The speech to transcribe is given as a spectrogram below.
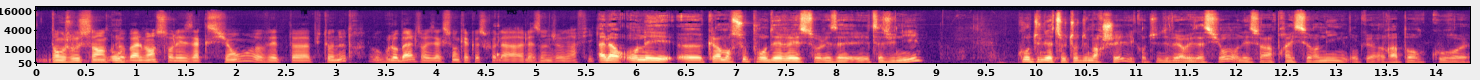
Donc je vous sens globalement sur les actions, vous êtes pas plutôt neutre au global sur les actions, quelle que soit la, zone géographique? Alors on est euh, clairement sous-pondéré sur les États-Unis de la structure du marché et compte tenu des valorisations, on est sur un price earning, donc un rapport cours, euh,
